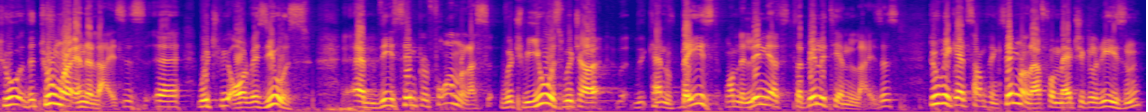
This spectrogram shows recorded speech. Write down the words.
to the Toomre analysis, uh, which we always use. Um, these simple formulas which we use, which are kind of based on the linear stability analysis, do we get something similar for magical reason,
